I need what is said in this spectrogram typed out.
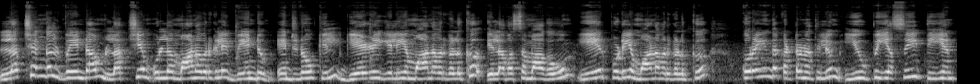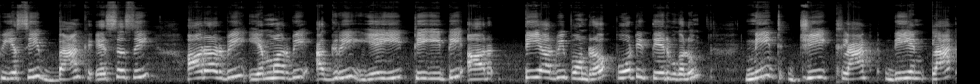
லட்சங்கள் வேண்டாம் லட்சியம் உள்ள மாணவர்களே வேண்டும் என்ற நோக்கில் ஏழை எளிய மாணவர்களுக்கு இலவசமாகவும் ஏற்புடைய மாணவர்களுக்கு குறைந்த கட்டணத்திலும் UPSC TNPSC bank SSC RRB MRB agri AE TET R TRB போன்ற போட்டித் தேர்வுகளும் NEET JEE CLAT TN CLAT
